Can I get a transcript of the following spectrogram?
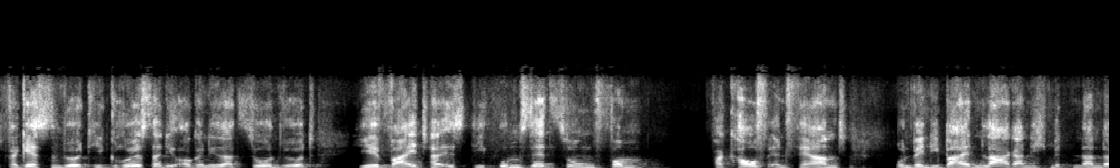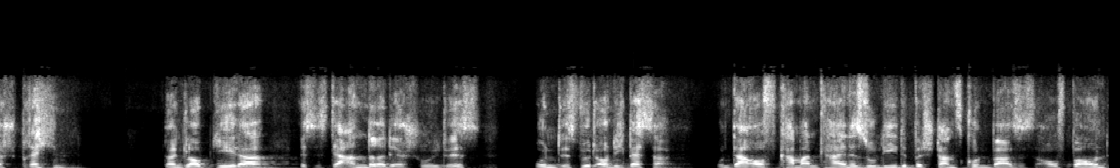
vergessen wird. Je größer die Organisation wird, je weiter ist die Umsetzung vom Verkauf entfernt. Und wenn die beiden Lager nicht miteinander sprechen, dann glaubt jeder, es ist der andere, der schuld ist. Und es wird auch nicht besser. Und darauf kann man keine solide Bestandskundenbasis aufbauen.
